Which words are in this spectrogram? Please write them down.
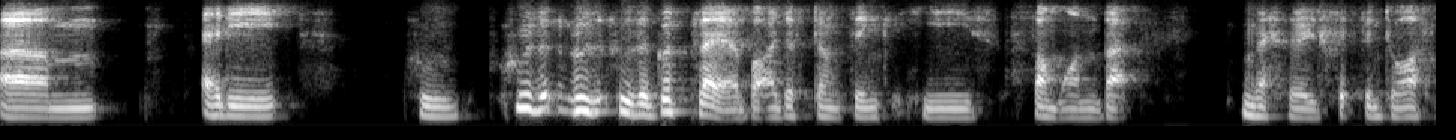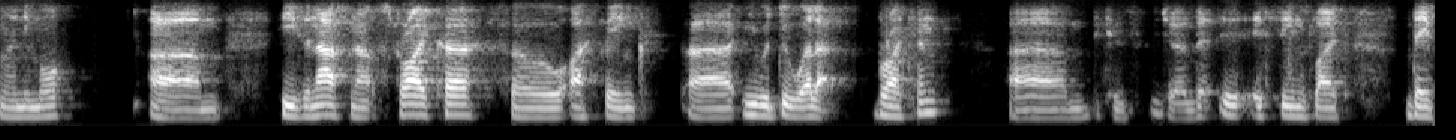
um, Eddie, who who's a, who's who's a good player, but I just don't think he's someone that necessarily fits into Arsenal anymore. Um, he's an out and out striker, so I think uh, he would do well at Brighton um, because you know it, it seems like they've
